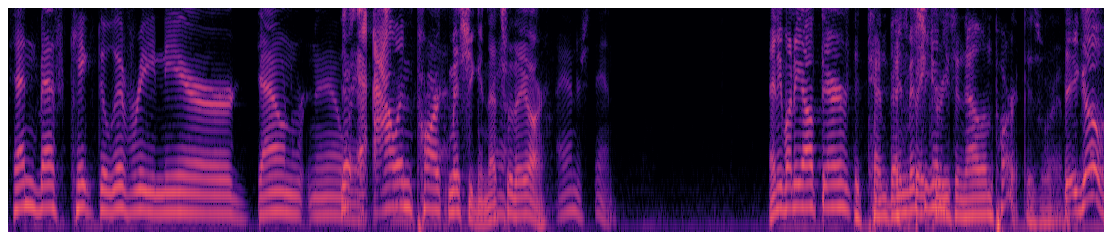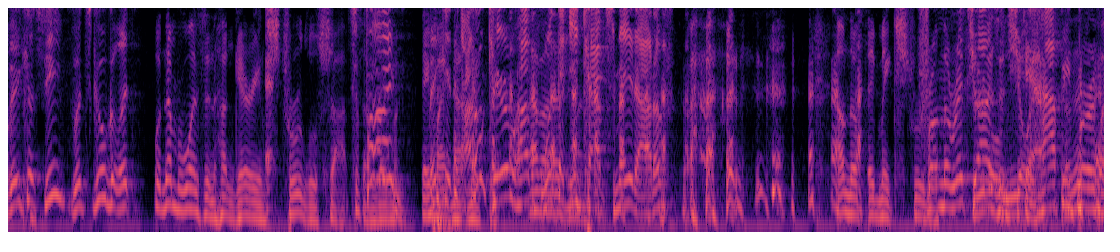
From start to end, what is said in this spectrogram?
10 best cake delivery near down. No, wait. Allen Park, Michigan. That's where they are. I understand. Anybody out there? The 10 best in Michigan? bakeries in Allen Park is where I'm There you go. There you go. See, let's Google it. Well, number one's in Hungarian strudel shops. It's so fine. might- They, Make might it- not I don't care how, what the kneecap's made out of. I don't know if they make strudel. From the Rich Eisen Show, kneecaps. happy So this birthday.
